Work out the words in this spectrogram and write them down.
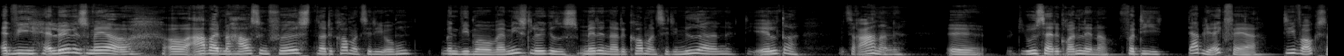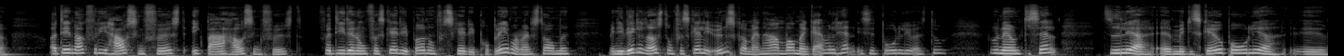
at vi er lykkedes med at, at arbejde med Housing First, når det kommer til de unge. Men vi må være mislykkedes med det, når det kommer til de midalderne, de ældre, veteranerne, øh, de udsatte grønlænder. Fordi der bliver ikke færre. De vokser. Og det er nok, fordi Housing First ikke bare er Housing First. Fordi det er nogle forskellige, både nogle forskellige problemer, man står med, men i virkeligheden også nogle forskellige ønsker, man har, om hvor man gerne vil hen i sit boligliv. Altså, du, du nævnte det selv tidligere øh, med de skæve boliger. Øh,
